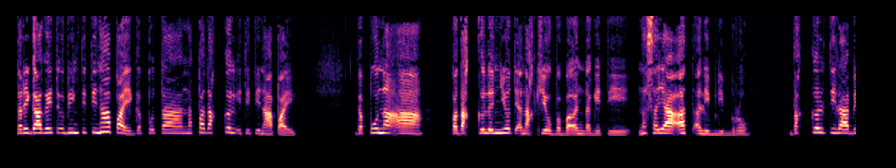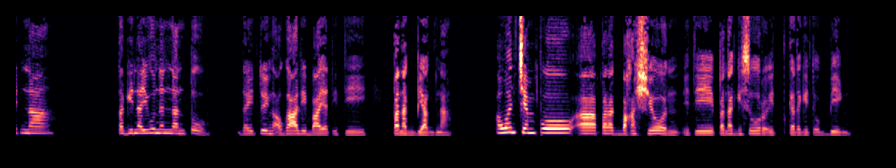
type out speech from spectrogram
Tarigagay ti ubing ti tinapay, gaputa napadakkel iti tinapay. Gapuna a uh, padakkelan nyo ti anak yo babaan dagiti nasayaat aliblibro. Dakkel ti labit na taginayunan nanto, dahito nga ugali bayat iti panagbiag na. Awan tiyempo uh, panagbakasyon, iti panagisuro it kadagiti ubing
